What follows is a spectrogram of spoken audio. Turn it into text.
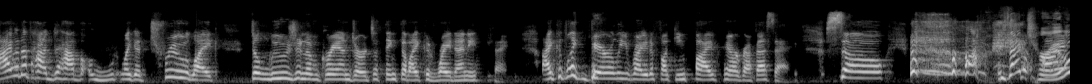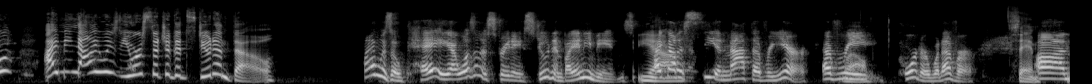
I would have had to have a, like a true like delusion of grandeur to think that I could write anything. I could like barely write a fucking five paragraph essay. So Is that true? I, I, mean, I was you were such a good student though. I was okay. I wasn't a straight A student by any means. Yeah. I got a C in math every year, every Wow. quarter, whatever. Same. Um,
